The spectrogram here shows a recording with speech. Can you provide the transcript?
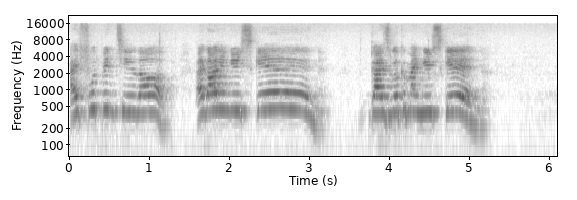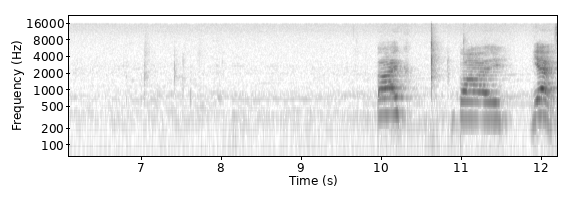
I flipping teared up. I got a new skin. Guys, look at my new skin. Bye. Bye. Yes.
